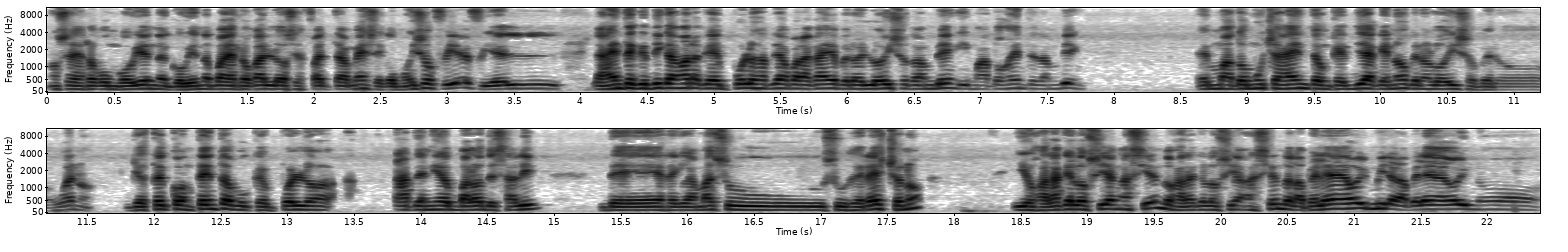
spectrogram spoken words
No se derroca un gobierno, el gobierno para derrocarlo hace falta meses, como hizo Fidel, Fidel, la gente critica ahora que el pueblo se ha tirado para la calle, pero él lo hizo también y mató gente también. Él mató mucha gente, aunque el día que no, que no lo hizo, pero bueno, yo estoy contento porque el pueblo ha tenido el valor de salir, de reclamar sus derechos, ¿no? Y ojalá que lo sigan haciendo, ojalá que lo sigan haciendo. La pelea de hoy, mira, la pelea de hoy no,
